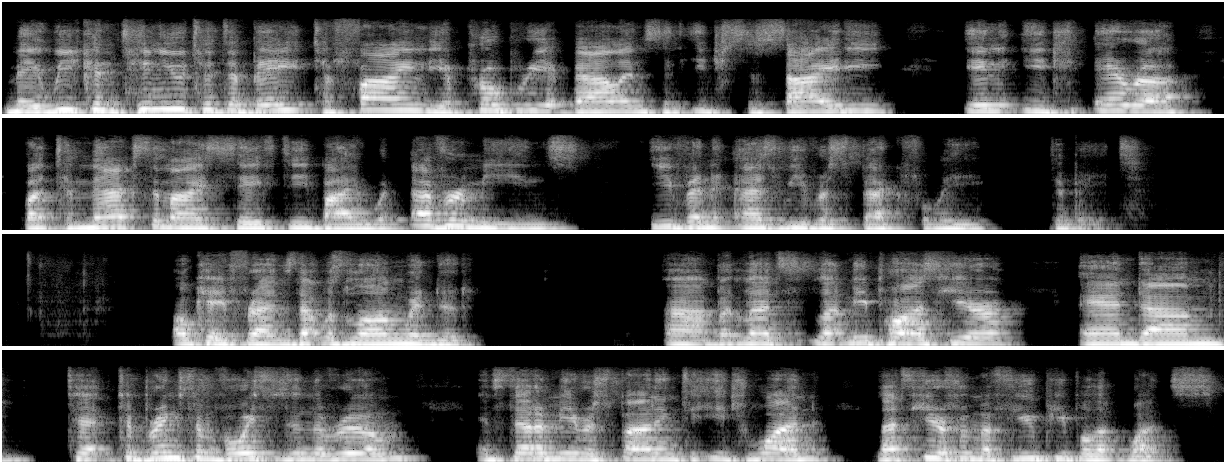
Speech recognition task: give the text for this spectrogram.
May we continue to debate to find the appropriate balance in each society, in each era, but to maximize safety by whatever means, even as we respectfully debate. Okay, friends, that was long-winded, uh, but let's let me pause here and um, to, to bring some voices in the room instead of me responding to each one, let's hear from a few people at once.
